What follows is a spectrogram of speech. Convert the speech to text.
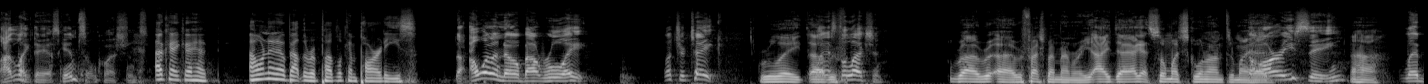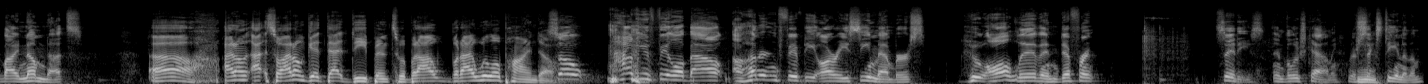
I'd like to ask him some questions. Okay, go ahead. I want to know about the Republican parties. I want to know about Rule Eight. What's your take? Rule eight. Uh, Last ref- election, uh, re- uh, refresh my memory. I, I got so much going on through my the head. REC, Uh-huh. led by Numbnuts. Oh, I don't. I, so I don't get that deep into it, but I but I will opine though. So, how do you feel about 150 REC members who all live in different cities in Volusia County? There's mm. 16 of them,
